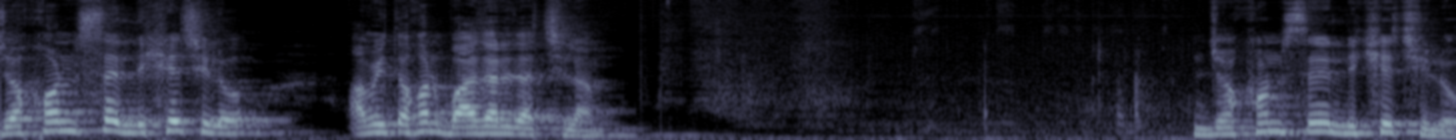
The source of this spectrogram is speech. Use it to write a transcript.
যখন সে লিখেছিল, আমি তখন বাজারে যাচ্ছিলাম। যখন সে লিখেছিল,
